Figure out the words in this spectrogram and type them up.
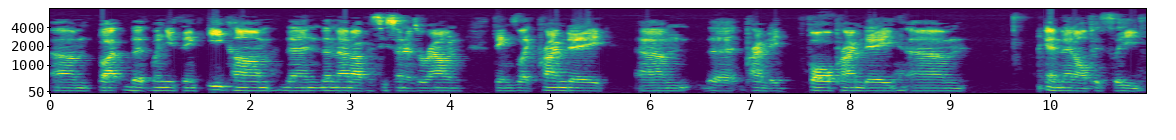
Um, but that when you think ecom, then then that obviously centers around things like Prime Day, um, the Prime Day, Fall Prime Day, um, and then obviously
